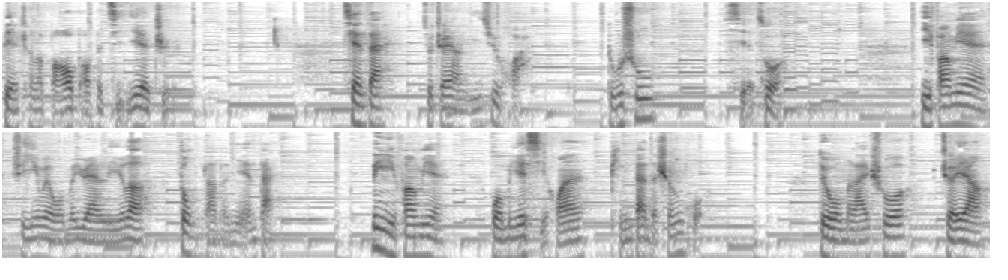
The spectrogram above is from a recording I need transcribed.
变成了薄薄的几页纸。现在就这样一句话：读书，写作。一方面是因为我们远离了动荡的年代，另一方面，我们也喜欢平淡的生活。对我们来说，这样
